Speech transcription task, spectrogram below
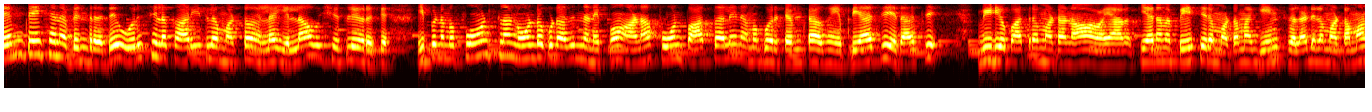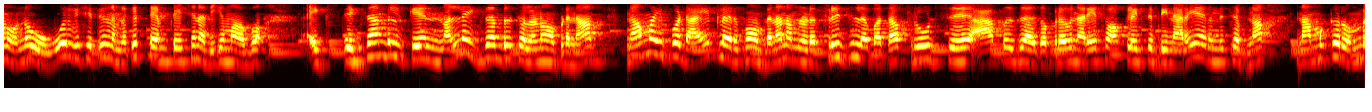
temptation அப்படின்றது ஒரு சில காரியத்தில் மட்டும் இல்லை எல்லா விஷயத்துலையும் இருக்குது இப்போ நம்ம ஃபோன்ஸ்லாம் நோண்டக்கூடாதுன்னு நினைப்போம். ஆனால் ஃபோன் பார்த்தாலே நமக்கு ஒரு டெம்ட் ஆகும். எப்படியாச்சும் ஏதாச்சும் வீடியோ பார்த்துட மாட்டானா? யார்த்தையா நம்ம பேசிட மாட்டோமா? கேம்ஸ் விளையாடிட மாட்டோமான்னு ஒன்று ஒவ்வொரு விஷயத்துலையும் நம்மளுக்கு டெம்டேஷன் அதிகமாகும். எக்ஸ் எக்ஸாம்பிளுக்கு நல்ல எக்ஸாம்பிள் சொல்லணும் அப்படின்னா நம்ம இப்போ டயட்டில் இருக்கோம் அப்படின்னா நம்மளோட ஃப்ரிட்ஜில் பார்த்தா ஃப்ரூட்ஸு ஆப்பிள்ஸ் அதுக்கப்புறம் நிறைய சாக்லேட்ஸ் இப்படி நிறைய இருந்துச்சு அப்படின்னா நமக்கு ரொம்ப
